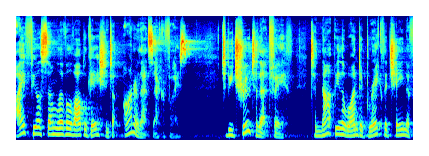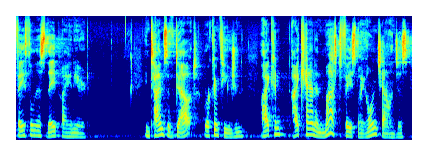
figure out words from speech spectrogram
I feel some level of obligation to honor that sacrifice, to be true to that faith, to not be the one to break the chain of faithfulness they pioneered. In times of doubt or confusion, I can, I can and must face my own challenges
